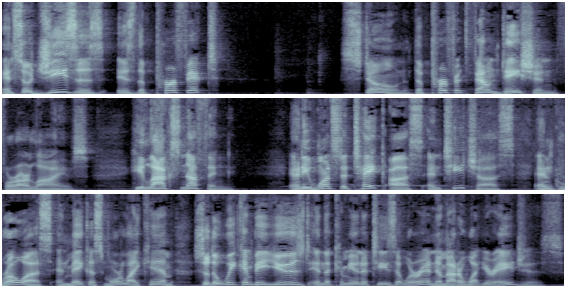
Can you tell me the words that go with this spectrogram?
And so Jesus is the perfect stone, the perfect foundation for our lives. He lacks nothing. And he wants to take us and teach us and grow us and make us more like him so that we can be used in the communities that we're in, no matter what your age is,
